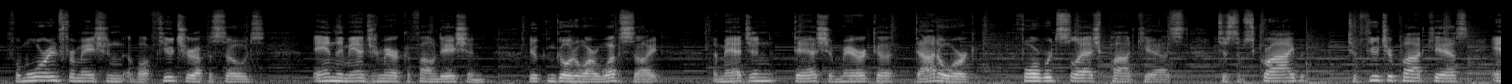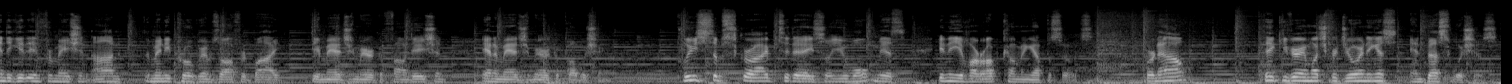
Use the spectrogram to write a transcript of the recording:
For more information about future episodes and the Imagine America Foundation, you can go to our website, imagine-america.org forward slash podcast to subscribe to future podcasts and to get information on the many programs offered by the Imagine America Foundation and Imagine America Publishing. Please subscribe today so you won't miss any of our upcoming episodes. For now, thank you very much for joining us and best wishes.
